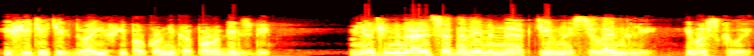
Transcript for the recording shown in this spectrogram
Ищите этих двоих и полковника Пола Бигсби». Мне очень не нравится одновременная активность Лэнгли и Москвы.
